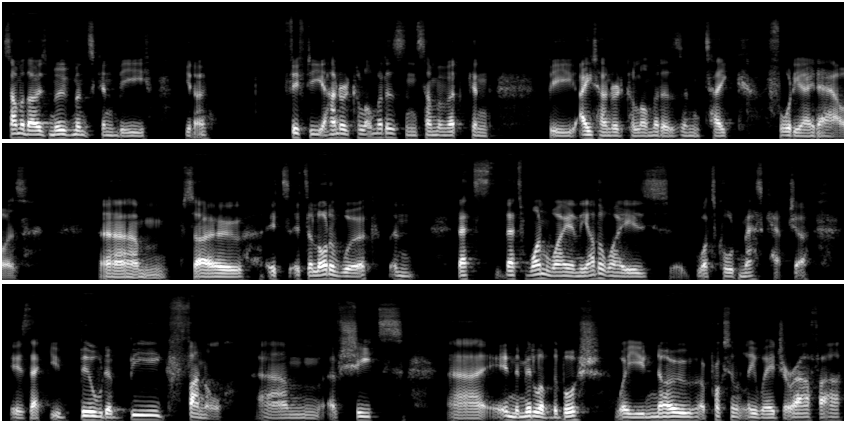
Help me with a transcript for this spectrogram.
some of those movements can be, you know, 50, 100 kilometers, and some of it can be 800 kilometers and take 48 hours. Um, so it's it's a lot of work, and that's that's one way. And the other way is what's called mass capture, is that you build a big funnel um, of sheets uh, in the middle of the bush where you know approximately where giraffe are,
